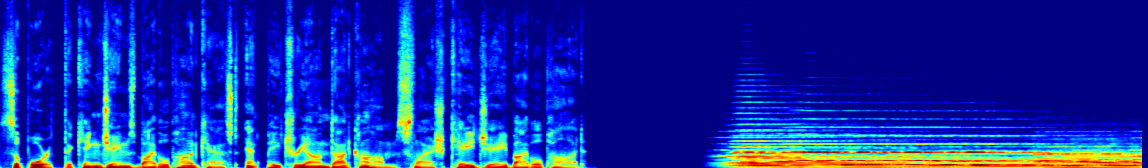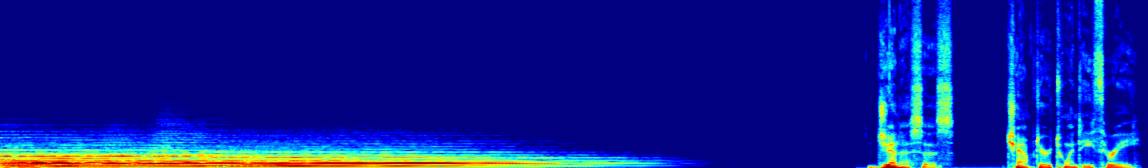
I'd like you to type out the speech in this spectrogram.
Support the King James Bible Podcast at patreon.com slash kjbiblepod. Genesis chapter 23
